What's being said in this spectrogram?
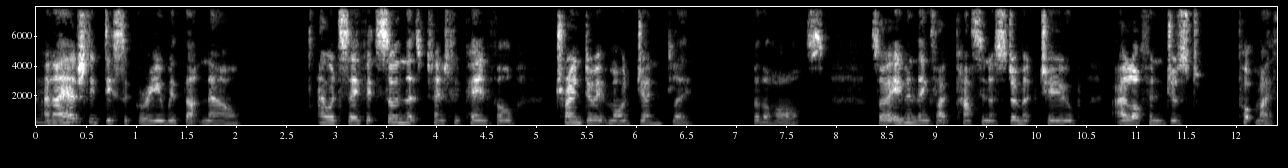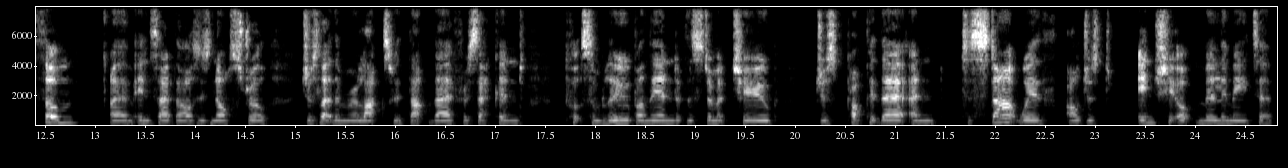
Mm. And I actually disagree with that now. I would say if it's something that's potentially painful, try and do it more gently for the horse. So even things like passing a stomach tube, I'll often just put my thumb um, inside the horse's nostril, just let them relax with that there for a second, put some lube on the end of the stomach tube, just pop it there. And to start with, I'll just inch it up millimeter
